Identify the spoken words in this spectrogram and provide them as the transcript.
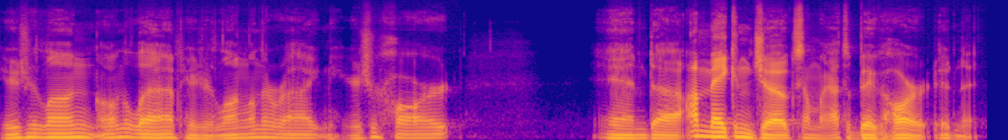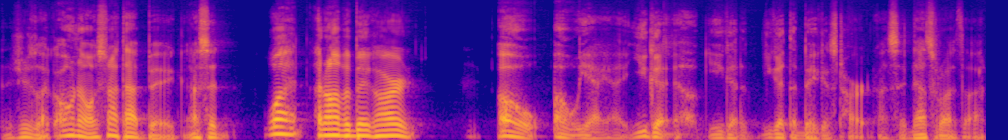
here's your lung on the left, here's your lung on the right, and here's your heart. And uh, I'm making jokes. I'm like, that's a big heart, isn't it? And she's like, oh, no, it's not that big. I said, what? I don't have a big heart. Oh, oh yeah, yeah. You got, you got, you got the biggest heart. I said, that's what I thought.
